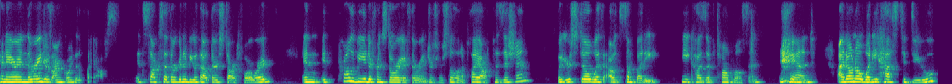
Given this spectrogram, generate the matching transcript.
Panarin, the Rangers aren't going to the playoffs. It sucks that they're going to be without their star forward. And it'd probably be a different story if the Rangers were still in a playoff position, but you're still without somebody because of Tom Wilson. And I don't know what he has to do,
